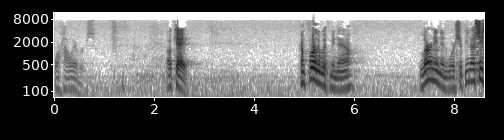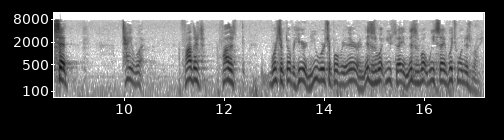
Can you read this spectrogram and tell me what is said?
or howevers. okay. Come further with me now. Learning in worship. You know, she said, tell you what, fathers, fathers worshipped over here and you worship over there, and this is what you say and this is what we say. Which one is right?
